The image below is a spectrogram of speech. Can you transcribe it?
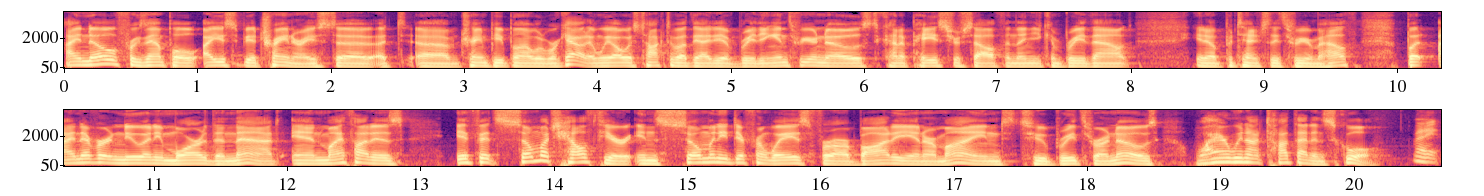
I know, for example, I used to be a trainer. I used to uh, uh, train people and I would work out, and we always talked about the idea of breathing in through your nose to kind of pace yourself, and then you can breathe out, you know, potentially through your mouth. But I never knew any more than that. And my thought is if it's so much healthier in so many different ways for our body and our mind to breathe through our nose, why are we not taught that in school? Right.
